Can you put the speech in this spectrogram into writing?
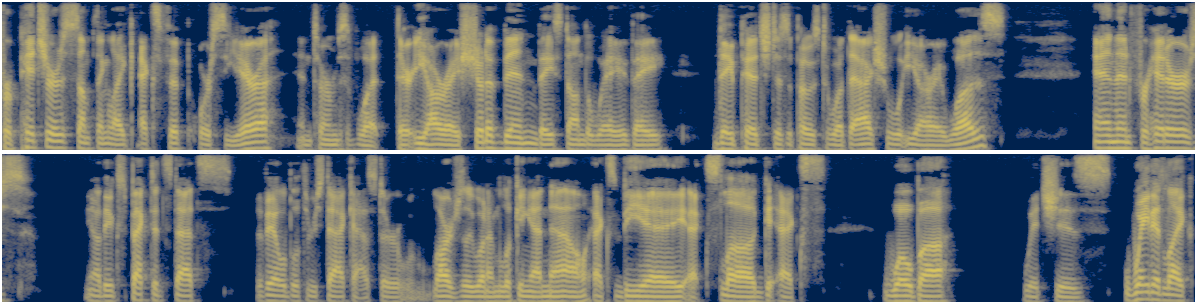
for pitchers something like xFIP or SIERA in terms of what their ERA should have been based on the way they they pitched as opposed to what the actual ERA was. And then for hitters, you know, the expected stats available through Statcast are largely what I'm looking at now: xBA, xSlug, x WOBA, which is weighted like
